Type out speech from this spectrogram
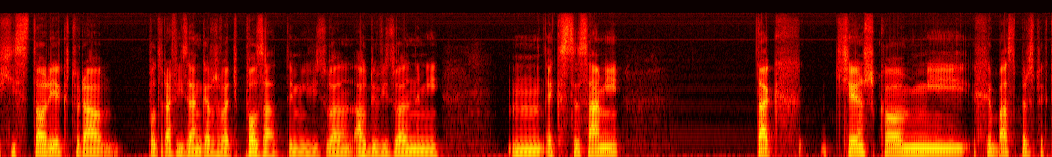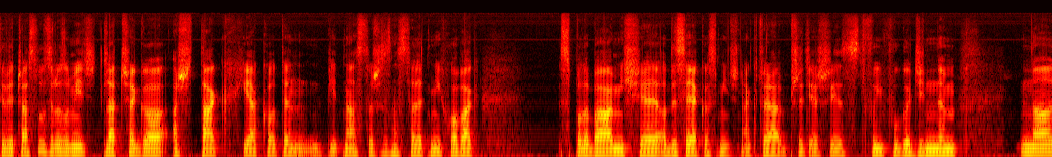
historię, która potrafi zaangażować poza tymi wizual, audiowizualnymi mm, ekscesami, tak ciężko mi chyba z perspektywy czasu zrozumieć, dlaczego aż tak jako ten 15-16-letni chłopak spodobała mi się Odyseja Kosmiczna, która przecież jest dwójpółgodzinnym no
